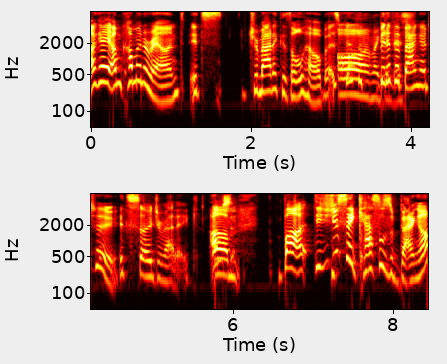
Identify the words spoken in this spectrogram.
okay, I'm coming around. It's dramatic as all hell, but it's a bit, Oh, of, a, bit of a banger too. it's so dramatic. I'm so- Um, but did you just say Castle's a banger?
